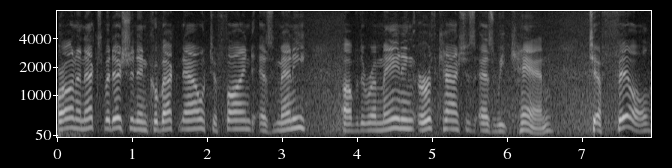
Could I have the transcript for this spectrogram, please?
We're on an expedition in Quebec now to find as many of the remaining earth caches as we can to fill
